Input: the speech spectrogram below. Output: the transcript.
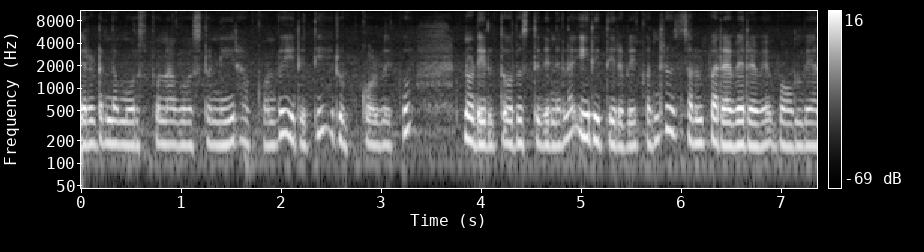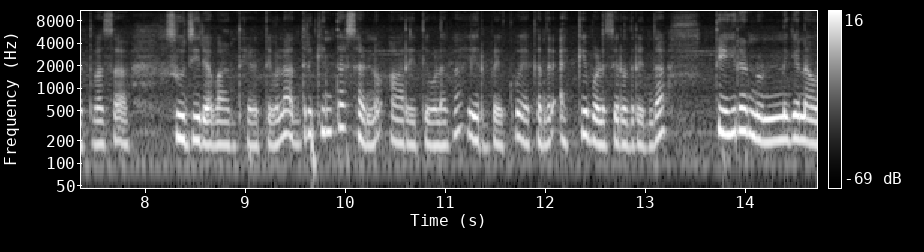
ಎರಡರಿಂದ ಮೂರು ಸ್ಪೂನ್ ಆಗುವಷ್ಟು ನೀರು ಹಾಕ್ಕೊಂಡು ಈ ರೀತಿ ರುಬ್ಕೊಳ್ಬೇಕು. ನೋಡಿ, ಇಲ್ಲಿ ತೋರಿಸ್ತಿದ್ದೀನಲ್ಲ, ಈ ರೀತಿ ಇರಬೇಕು ಅಂದರೆ ಸ್ವಲ್ಪ ರವೆ ರವೆ ಬಾಂಬೆ ಅಥವಾ ಸ ಸೂಜಿ ರವೆ ಅಂತ ಹೇಳ್ತೀವಲ್ಲ ಅದಕ್ಕಿಂತ ಸಣ್ಣ ಆ ರೀತಿ ಒಳಗೆ ಇರಬೇಕು. ಯಾಕಂದರೆ ಅಕ್ಕಿ ಬಳಸಿರೋದ್ರಿಂದ ತೀರ ನುಣ್ಣಗೆ ನಾವು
